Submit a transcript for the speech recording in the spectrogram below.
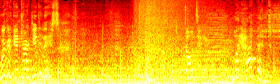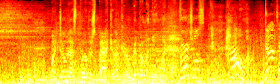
We're gonna get dragged into this. Dante, what happened? My dumbass brother's back, and I'm gonna rip him a new one. Virgil's. How? Dante!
